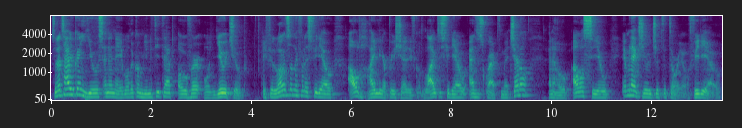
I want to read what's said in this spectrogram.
So that's how you can use and enable the community tab over on YouTube. If you learned something from this video, I would highly appreciate it if you could like this video and subscribe to my channel and I hope I will see you in my next YouTube tutorial video.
